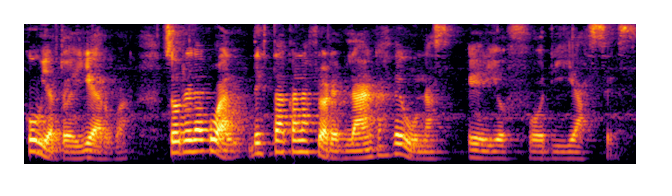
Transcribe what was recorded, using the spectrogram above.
cubierto de hierba, sobre la cual destacan las flores blancas de unas erioforiaces.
